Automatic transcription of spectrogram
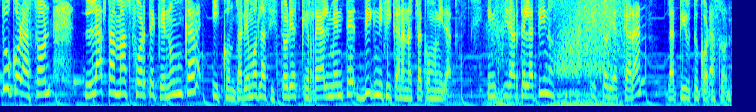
tu corazón lata más fuerte que nunca y contaremos las historias que realmente dignifican a nuestra comunidad. Inspirarte Latinos, historias que harán latir tu corazón.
